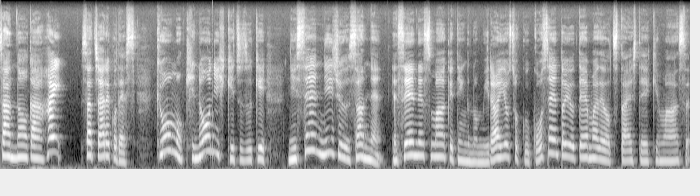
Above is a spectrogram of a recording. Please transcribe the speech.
三能がはい幸あれ子です。今日も昨日に引き続き2023年 SNS マーケティングの未来予測5選というテーマでお伝えしていきます。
